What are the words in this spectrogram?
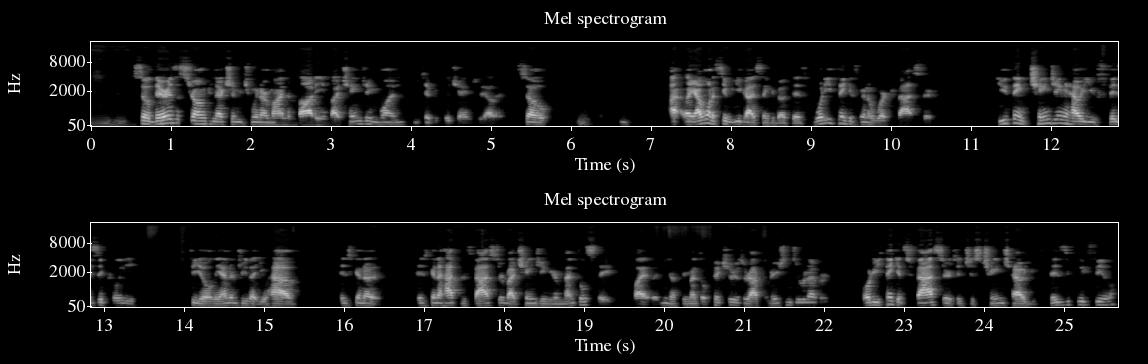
Mhm. So there is a strong connection between our mind and body, and by changing one, you typically change the other. So, I, like, I want to see what you guys think about this. What do you think is going to work faster? do you think changing how you physically feel, the energy that you have, is gonna is gonna happen faster by changing your mental state, by you know through mental pictures or affirmations or whatever, or do you think it's faster to just change how you physically feel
